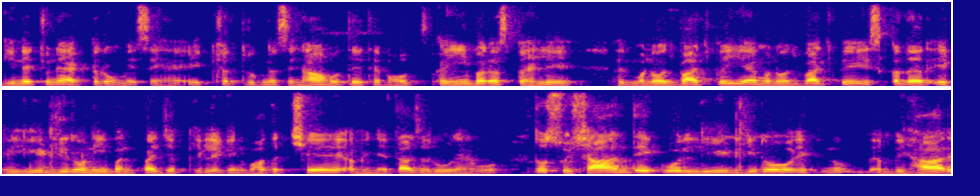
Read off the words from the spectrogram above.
गिने चुने एक्टरों में से हैं। एक शत्रुघ्न सिन्हा होते थे बहुत कई बरस पहले, फिर मनोज बाजपेयी है। मनोज बाजपेयी इस कदर एक लीड हीरो नहीं बन पाए, जबकि लेकिन बहुत अच्छे अभिनेता ज़रूर हैं वो। तो सुशांत एक वो लीड हीरो, एक नो, बिहार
